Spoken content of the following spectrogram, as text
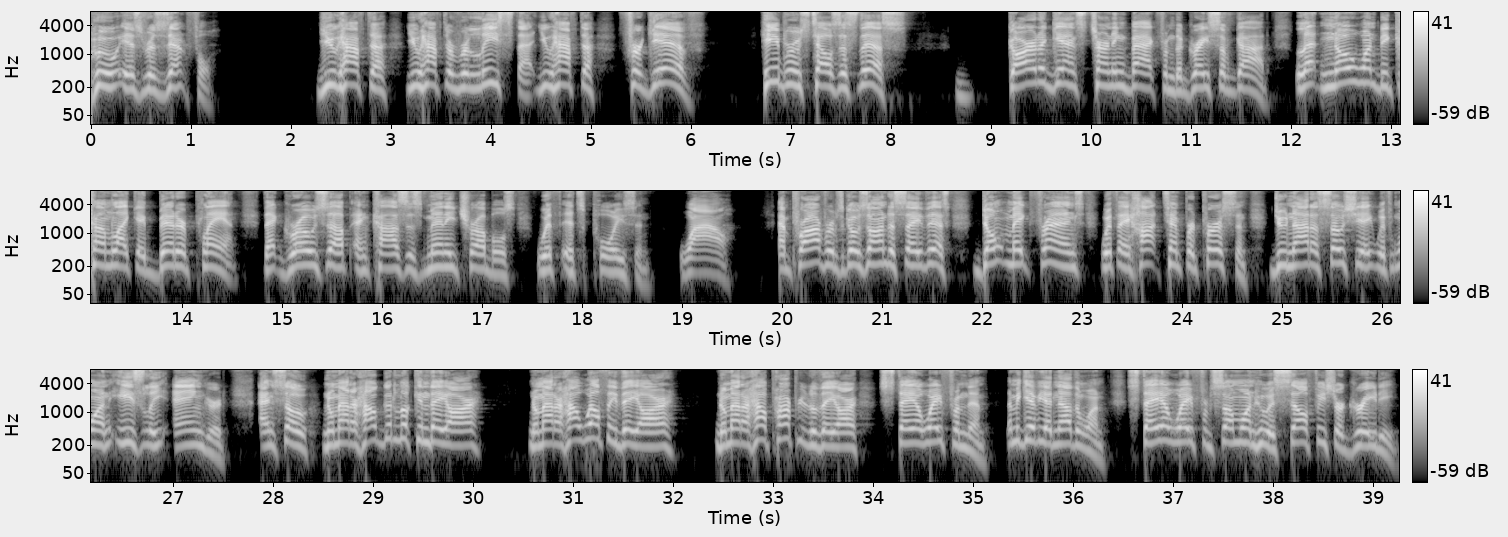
who is resentful. You have to you have to release that. You have to forgive. Hebrews tells us this. Guard against turning back from the grace of God. Let no one become like a bitter plant that grows up and causes many troubles with its poison. Wow. And Proverbs goes on to say this don't make friends with a hot tempered person. Do not associate with one easily angered. And so, no matter how good looking they are, no matter how wealthy they are, no matter how popular they are, stay away from them. Let me give you another one. Stay away from someone who is selfish or greedy.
